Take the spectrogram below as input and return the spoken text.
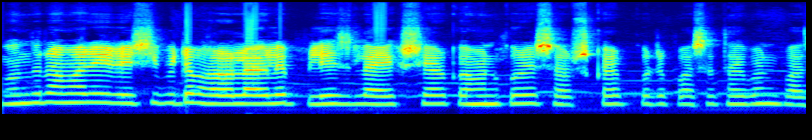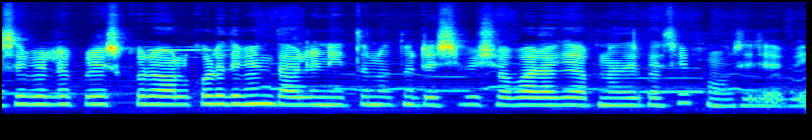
বন্ধুরা, আমার এই রেসিপিটা ভালো লাগলে প্লিজ লাইক, শেয়ার, কমেন্ট করে সাবস্ক্রাইব করে পাশে থাকবেন। পাশে বেলটা প্রেস করে অল করে দেবেন, তাহলে নিত্য নতুন রেসিপি সবার আগে আপনাদের কাছে পৌঁছে যাবে।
